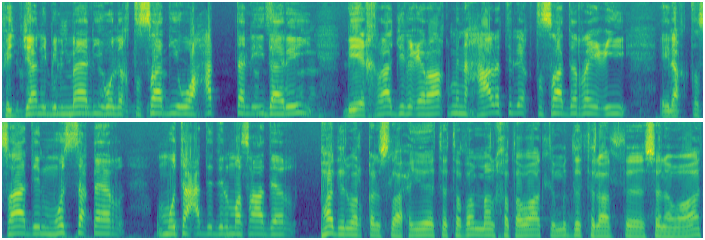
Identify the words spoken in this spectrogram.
في الجانب المالي والاقتصادي وحتى الإداري لإخراج العراق من حالة الاقتصاد الريعي إلى اقتصاد مستقر ومتعدد المصادر. هذه الورقة الإصلاحية تتضمن خطوات لمدة ثلاث سنوات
